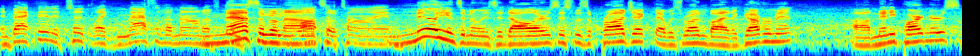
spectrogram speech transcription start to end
And back then it took like massive amount of massive compute, amounts of, of time. Millions and millions of dollars. This was a project that was run by the government, uh, many partners,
